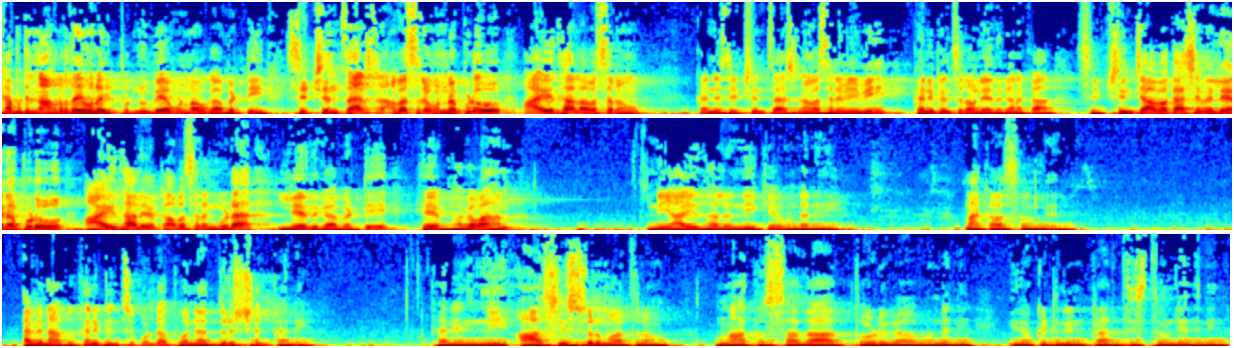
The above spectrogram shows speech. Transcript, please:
కాబట్టి నా హృదయంలో ఇప్పుడు నువ్వే ఉన్నావు కాబట్టి శిక్షించాల్సిన అవసరం ఉన్నప్పుడు ఆయుధాలు అవసరం. కానీ శిక్షించాల్సిన అవసరం ఏమీ కనిపించడం లేదు గనక. శిక్షించే అవకాశమే లేనప్పుడు ఆయుధాల యొక్క అవసరం కూడా లేదు కాబట్టి హే భగవాన్ నీ ఆయుధాలు నీకే ఉండని. నాకు అవసరం లేదు. అవి నాకు కనిపించకుండా పోని అదృశ్యం కానీ కానీ నీ ఆశీస్సులు మాత్రం నాకు సదా తోడుగా ఉండని ఇది ఒకటి నేను ప్రార్థిస్తూ ఉండేది నేను.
